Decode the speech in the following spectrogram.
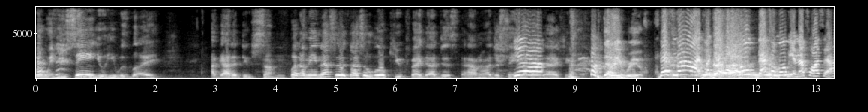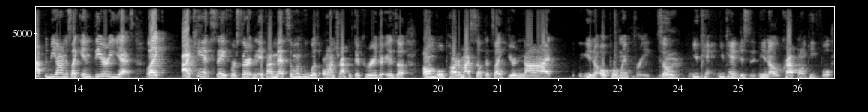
but when he seen you, he was like, I gotta do something. But I mean, that's a that's a little cute fact. That I just I don't know. I just seen. Yeah. I to ask you. that ain't real. That's that not like that's a, movie, that's a movie, and that's why I say I have to be honest. Like in theory, yes. Like I can't say for certain if I met someone who was on track with their career, there is a humble part of myself that's like, you're not you know Oprah Winfrey. So you can't you can't just you know crap on people.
